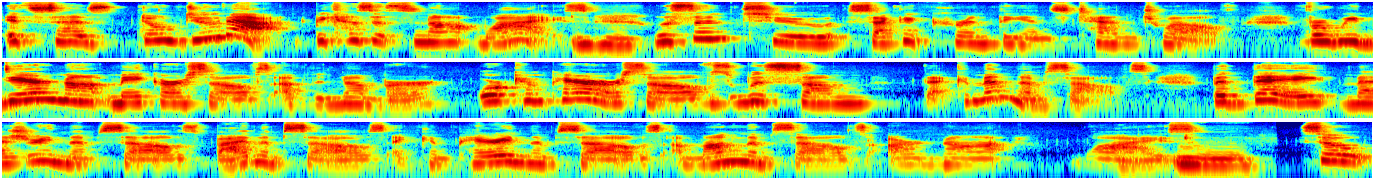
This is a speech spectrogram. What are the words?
It says, don't do that because it's not not wise. Mm-hmm. Listen to 2 Corinthians 10 12. For we dare not make ourselves of the number or compare ourselves with some that commend themselves, but they, measuring themselves by themselves and comparing themselves among themselves, are not wise. Mm-hmm. So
